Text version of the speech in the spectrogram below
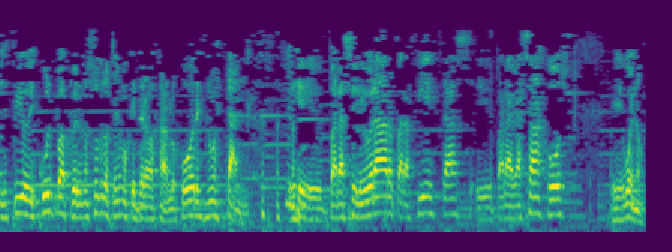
les pido disculpas, pero nosotros tenemos que trabajar. Los jugadores no están eh, para celebrar, para fiestas, eh, para agasajos. Eh, bueno,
